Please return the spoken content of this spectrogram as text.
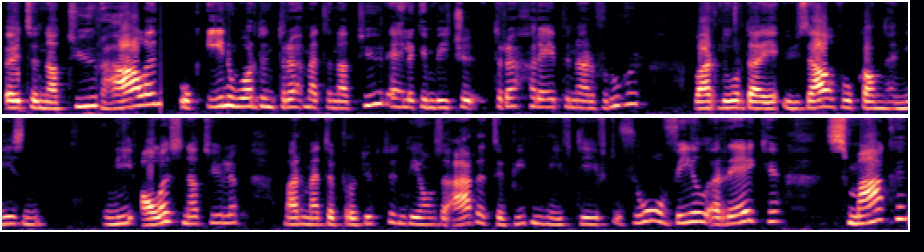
uit de natuur halen, ook één worden terug met de natuur, eigenlijk een beetje teruggrijpen naar vroeger, waardoor dat je jezelf ook kan genezen niet alles natuurlijk, maar met de producten die onze aarde te bieden heeft. Die heeft zoveel rijke smaken,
